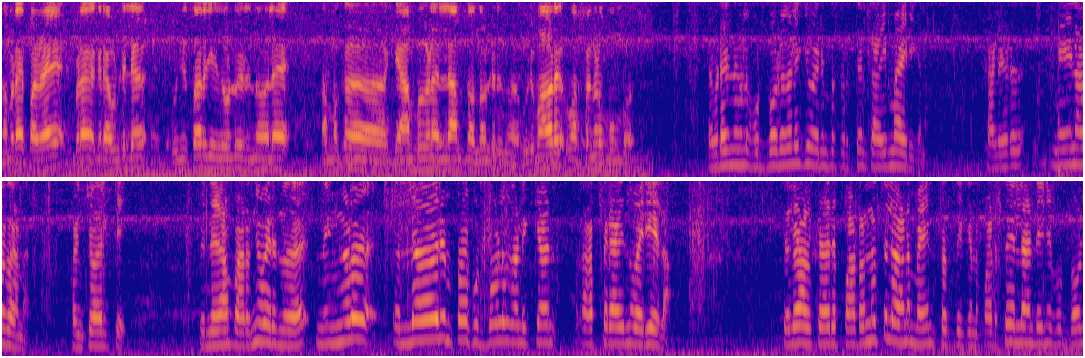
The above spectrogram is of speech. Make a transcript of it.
നമ്മുടെ പഴയ ഇവിടെ ഗ്രൗണ്ടിൽ കുഞ്ഞുസാർ ചെയ്തുകൊണ്ട് വരുന്ന പോലെ നമുക്ക് ക്യാമ്പുകളെല്ലാം തന്നുകൊണ്ടിരുന്നത് ഒരുപാട് വർഷങ്ങൾ മുമ്പ്. എവിടെ നിങ്ങൾ ഫുട്ബോൾ കളിക്ക് വരുമ്പോൾ കൃത്യം ടൈം ആയിരിക്കണം. കളിയുടെ മെയിൻ അതാണ് പങ്ക്ച്വാലിറ്റി പിന്നെ ഞാൻ പറഞ്ഞു വരുന്നത് നിങ്ങൾ എല്ലാവരും ഇപ്പോൾ ഫുട്ബോൾ കളിക്കാൻ പ്രാപ്തരായി എന്ന് വരികയില്ല. ചില ആൾക്കാർ പഠനത്തിലാണ് മെയിൻ ശ്രദ്ധിക്കുന്നത്. പഠിത്തമില്ലാണ്ട് ഇനി ഫുട്ബോൾ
